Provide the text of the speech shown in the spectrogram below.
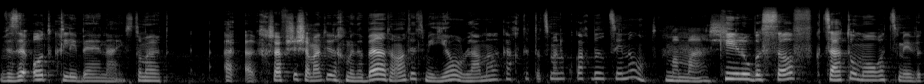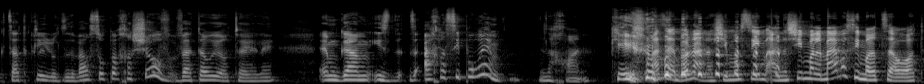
וזה עוד כלי בעיניי. זאת אומרת, עכשיו ששמעתי אותך מדברת, אמרתי לעצמי, יואו, למה לקחת את עצמנו כל כך ברצינות? ממש. כאילו בסוף, קצת הומור עצמי וקצת כלילות זה דבר סופר חשוב, והטעויות האלה, הם גם, זה אחלה סיפורים. נכון. כאילו... מה זה, בוא'נה, אנשים עושים, אנשים על מה הם עושים הרצאות?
